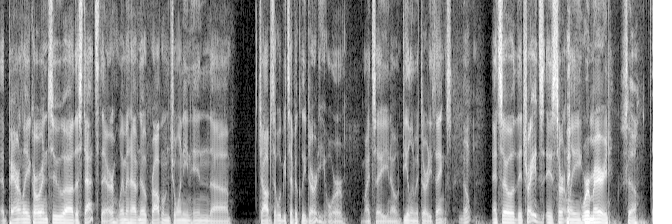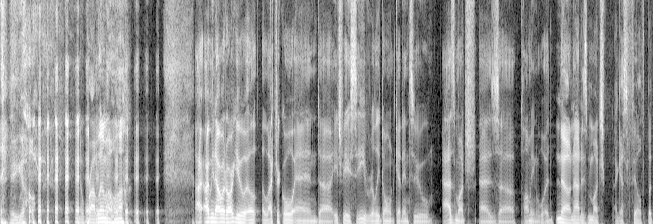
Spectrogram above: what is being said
apparently, according to uh, the stats, there, women have no problem joining in uh, jobs that would be typically dirty, or you might say, you know, dealing with dirty things. Nope. And so the trades is certainly We're married, so there you go. no problemo, huh? I, I mean, I would argue electrical and uh, HVAC really don't get into as much as uh, plumbing would. No, not as much, I guess, filth, but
